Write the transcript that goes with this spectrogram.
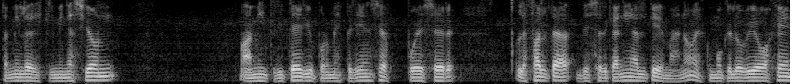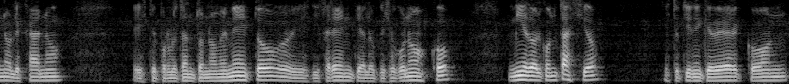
También la discriminación, a mi criterio, por mi experiencia, puede ser la falta de cercanía al tema, ¿no? Es como que lo veo ajeno, lejano, este, por lo tanto no me meto, es diferente a lo que yo conozco miedo al contagio. Esto tiene que ver con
